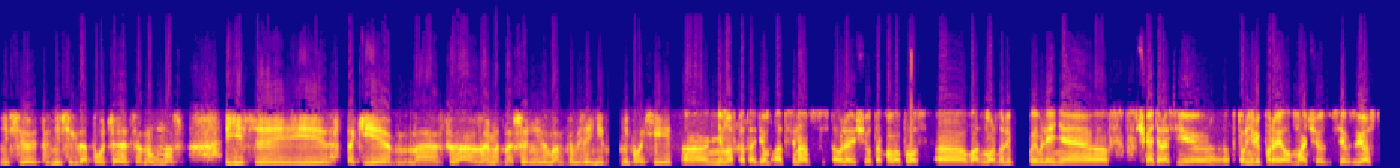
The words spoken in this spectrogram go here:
не все это не всегда получается. Но у нас есть и, и такие а, взаимоотношения с банком «Зенит» неплохие. А, немножко отойдем от финансовой составляющей. Вот такой вопрос. А, возможно ли появление в чемпионате России в турнире ПРЛ матча всех звезд Э,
